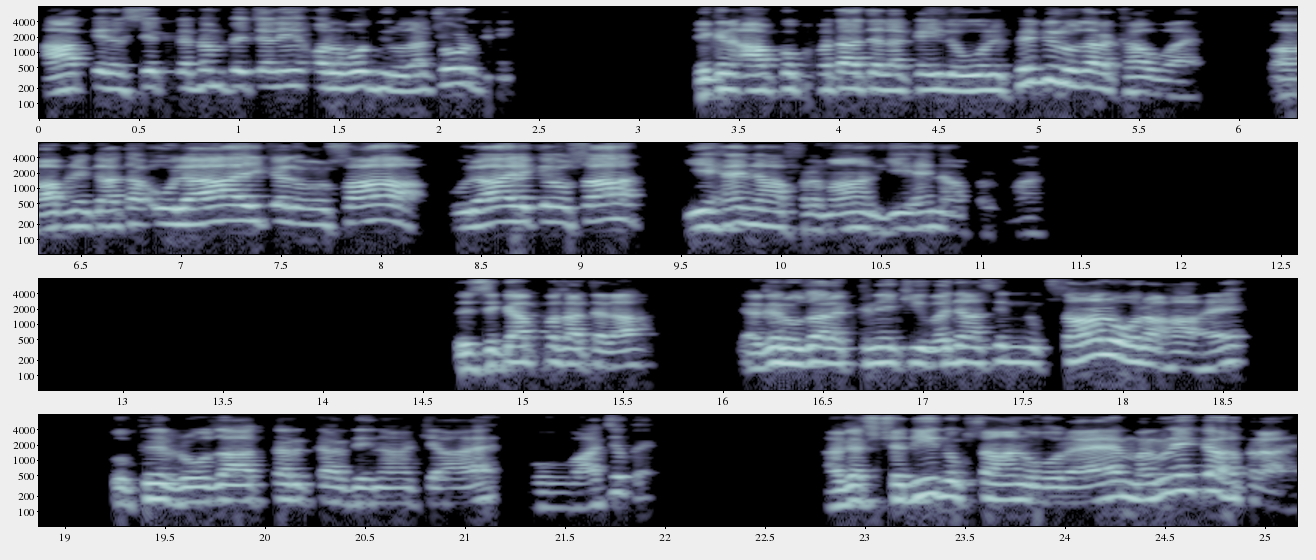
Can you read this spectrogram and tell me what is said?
آپ کے رقص قدم پہ چلیں اور وہ بھی روزہ چھوڑ دیں۔ لیکن آپ کو پتا چلا کئی لوگوں نے پھر بھی روزہ رکھا ہوا ہے۔ تو آپ نے کہا تھا الا الا یہ ہے نافرمان، یہ ہے نافرمان۔ تو اس سے کیا پتا چلا کہ اگر روزہ رکھنے کی وجہ سے نقصان ہو رہا ہے تو پھر روزہ ترک کر دینا کیا ہے؟ وہ واجب ہے۔ اگر شدید نقصان ہو رہا ہے، مرنے کا خطرہ ہے۔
